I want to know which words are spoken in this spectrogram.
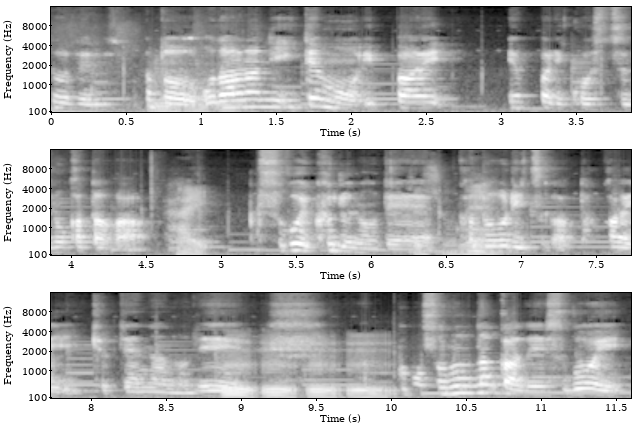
そうです。あと、小田原にいても、いっぱい、やっぱり個室の方が、はい。すごい来るのででね稼働率が高い拠点なので、うんうんうんうん。もうその中ですごい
